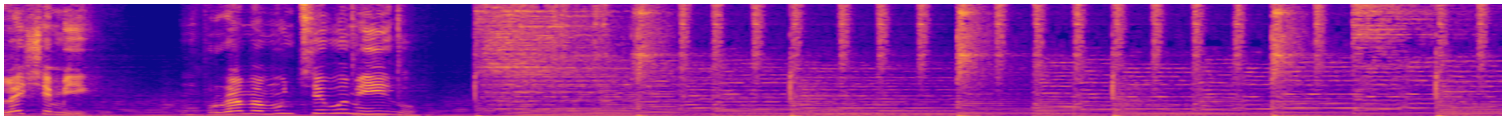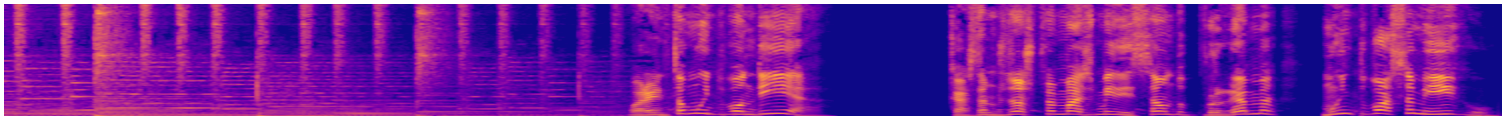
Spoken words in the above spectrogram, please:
Aleixo Amigo, um programa muito seu amigo. Ora então, muito bom dia. Cá estamos nós para mais uma edição do programa Muito Vosso Amigo.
